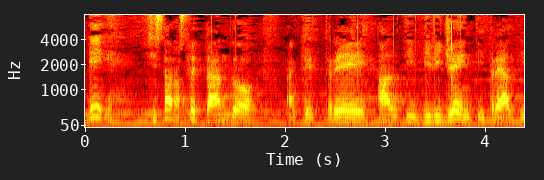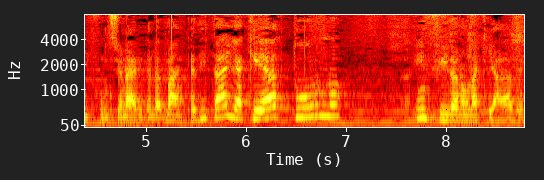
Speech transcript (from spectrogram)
e ci stanno aspettando anche tre alti dirigenti, tre alti funzionari della Banca d'Italia che a turno infilano una chiave.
